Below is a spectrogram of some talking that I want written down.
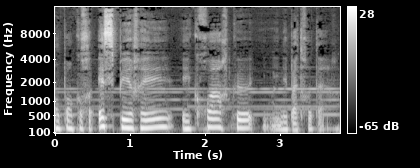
on peut encore espérer et croire qu'il n'est pas trop tard.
